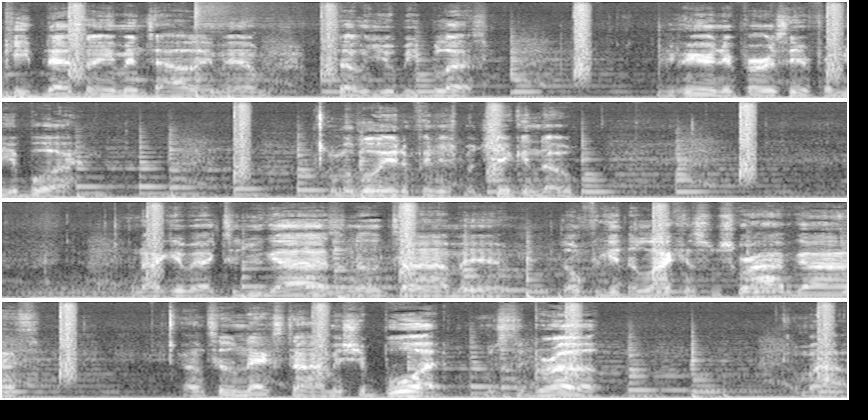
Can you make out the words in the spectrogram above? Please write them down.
Keep that same mentality, man. I'm telling you, you'll be blessed. You're hearing it first here from your boy. I'm gonna go ahead and finish my chicken though. And I'll get back to you guys another time, man. Don't forget to like and subscribe, guys. Until next time, it's your boy, Mr. Grub. I'm out.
